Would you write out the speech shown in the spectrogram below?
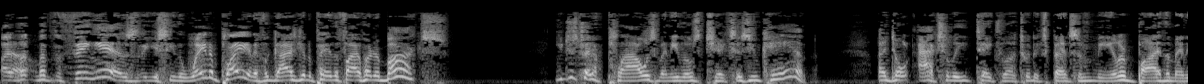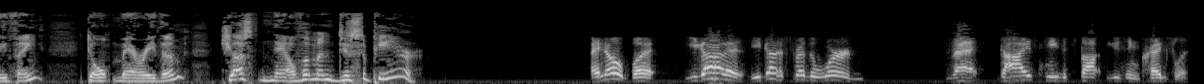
Uh, but, but the thing is, you see, the way to play it, if a guy's going to pay the 500 bucks, you just try to plow as many of those chicks as you can. And don't actually take them out to an expensive meal or buy them anything. Don't marry them. Just nail them and disappear. I know, but you gotta you gotta spread the word that guys need to stop using Craigslist.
